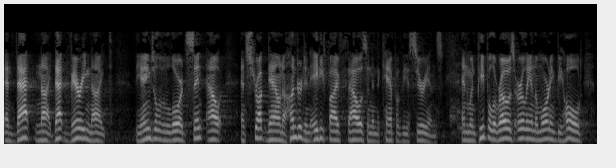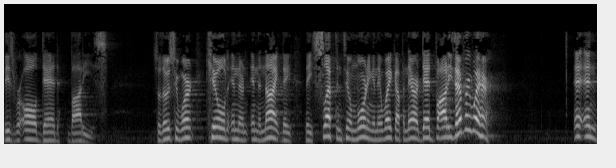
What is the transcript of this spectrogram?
And that night, that very night, the angel of the Lord sent out and struck down 185,000 in the camp of the Assyrians. And when people arose early in the morning, behold, these were all dead bodies. So those who weren't killed in, their, in the night, they, they slept until morning and they wake up and there are dead bodies everywhere. And, and,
